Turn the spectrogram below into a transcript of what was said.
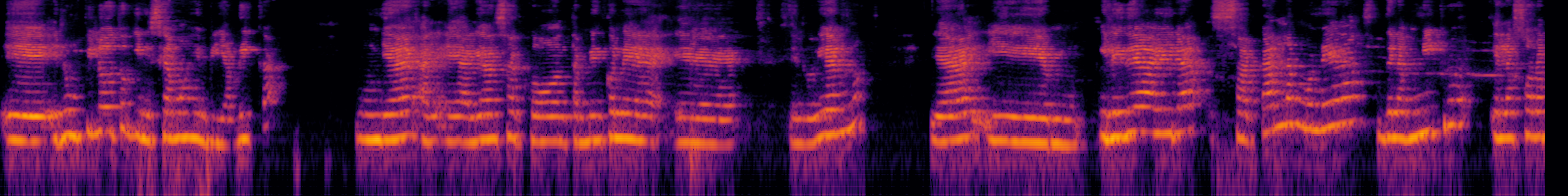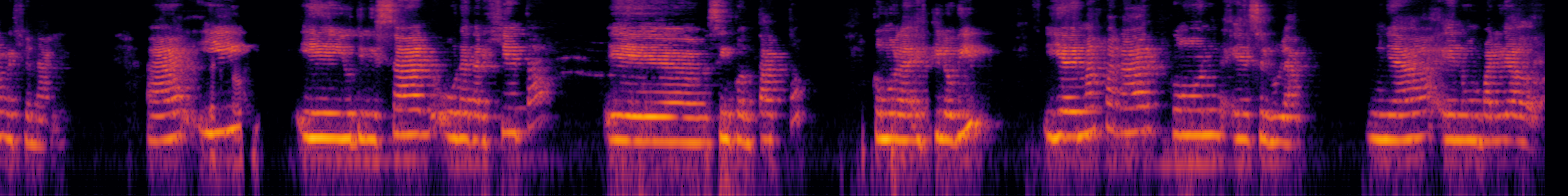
eh, en un piloto que iniciamos en Villarrica, ya eh, alianza con, también con el, eh, el gobierno, ¿ya? Y, y, la idea era sacar las monedas de las micro en las zonas regionales ¿ah? y, y, utilizar una tarjeta sin contacto, como la estilo VIP, y además pagar con el celular ya en un validador.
